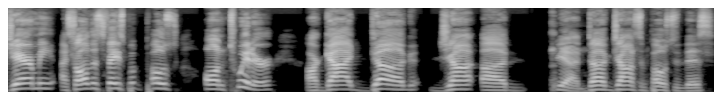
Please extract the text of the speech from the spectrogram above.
Jeremy, I saw this Facebook post on Twitter. Our guy Doug John uh yeah, Doug Johnson posted this.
